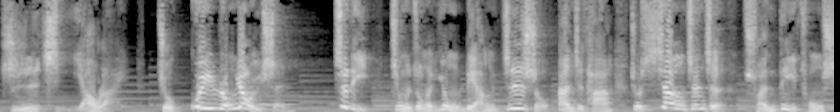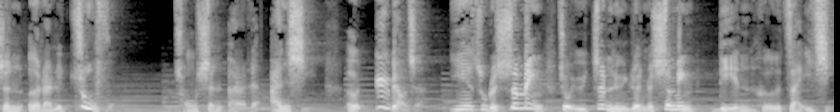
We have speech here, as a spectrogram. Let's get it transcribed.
直起腰来，就归荣耀与神。这里经文中的用两只手按着他，就象征着传递从神而来的祝福，从神而来的安息，而预表着耶稣的生命就与这女人的生命联合在一起。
